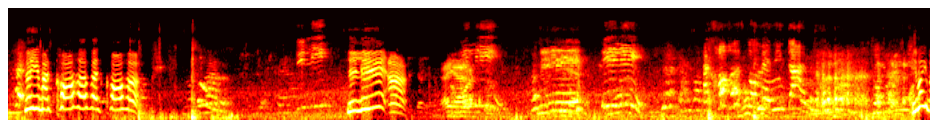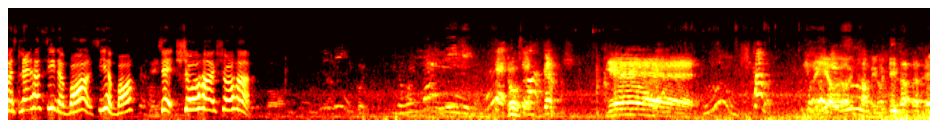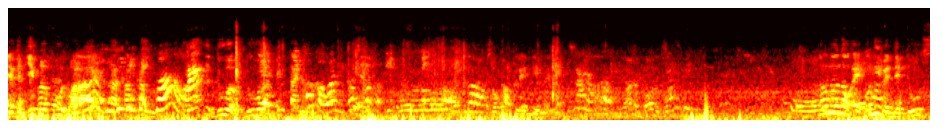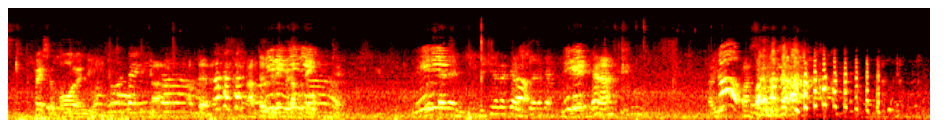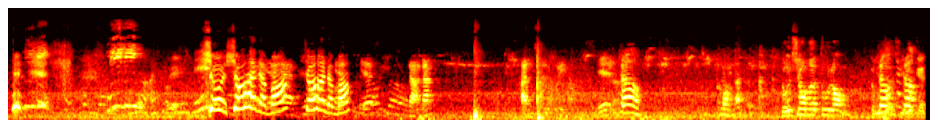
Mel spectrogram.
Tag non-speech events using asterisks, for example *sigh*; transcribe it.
No, you must call her first. Call her. Lily. Lily. Ah. Đấy à. Lily. I call her so many times. You know, you must let her see the ball. See her ball. Say, show her. Show her. Go, go. Yeah. Mấy giờ *laughs* rồi, không bị mất You have to give her food ว่ะ come come come to do a do work a few times so calculative เลย no no no hey only when they do fetch the ball then you want to Uh, after, after doing something. Okay, kan ah? Go. 小小孩的包小孩的包大大贪吃鬼的节奏哇都小孩嘟都都都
